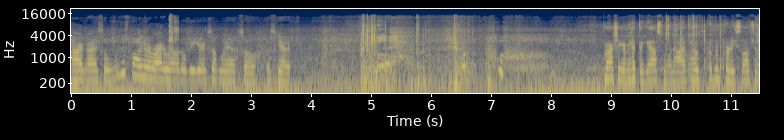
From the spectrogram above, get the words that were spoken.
Alright guys, so we're just probably gonna ride around over here somewhere, so let's get it. I'm actually gonna hit the gas more now. I've, I've been pretty slouching.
